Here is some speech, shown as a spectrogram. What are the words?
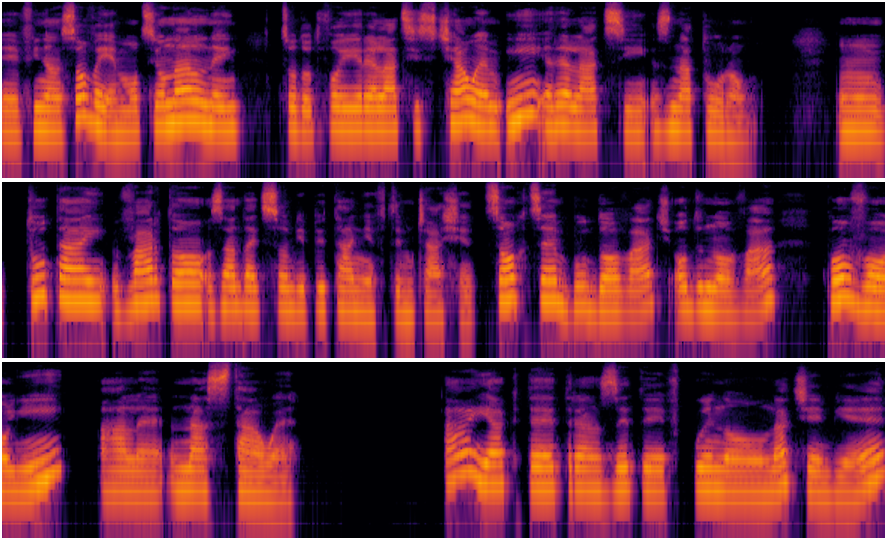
y, finansowej, emocjonalnej, co do Twojej relacji z ciałem i relacji z naturą. Mm, tutaj warto zadać sobie pytanie w tym czasie, co chcę budować od nowa, powoli, ale na stałe. A jak te tranzyty wpłyną na Ciebie,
